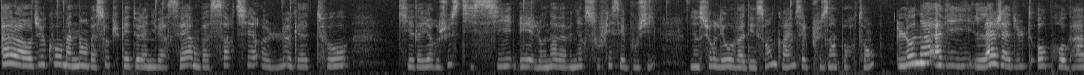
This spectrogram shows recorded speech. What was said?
Alors du coup maintenant on va s'occuper de l'anniversaire, on va sortir le gâteau qui est d'ailleurs juste ici et Lona va venir souffler ses bougies. Bien sûr Léo va descendre quand même, c'est le plus important. Lona a vieilli, l'âge adulte au programme.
